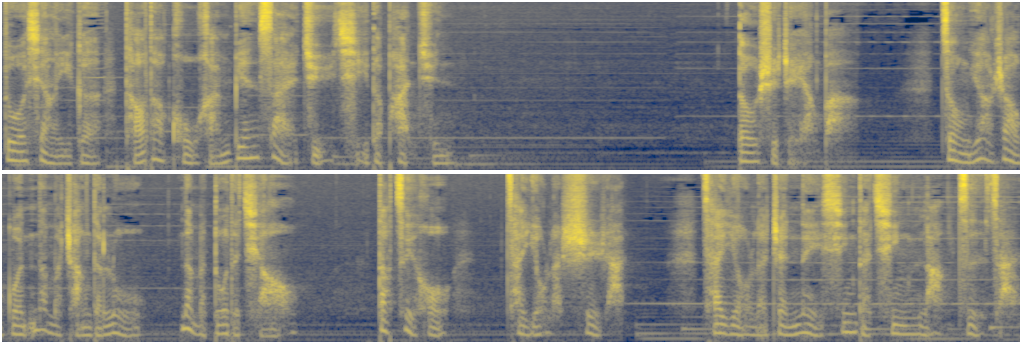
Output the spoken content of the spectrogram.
多像一个逃到苦寒边塞举旗的叛军。都是这样吧，总要绕过那么长的路，那么多的桥，到最后，才有了释然。才有了这内心的清朗自在。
